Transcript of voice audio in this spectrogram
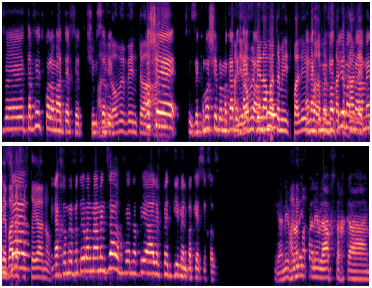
ותביא את כל המעטפת אני שמסביב. לא מבין את ה... כמו ש... זה כמו שבמכבי אני חיפה לא מבין אמרו, למה אתם אנחנו כבר אחרי משחק מוותרים על אחד מאמן לבדש זר. וסטויאנוב. אנחנו מוותרים על מאמן זר ונביא א', ב', ג' בכסף הזה. יניב, אני לא מ- נטפלים לאף שחקן.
